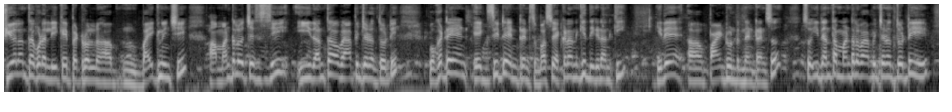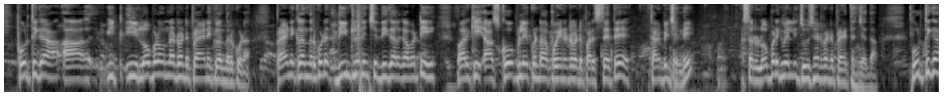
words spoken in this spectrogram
ఫ్యూయల్ అంతా కూడా లీక్ అయి పెట్రోల్ బైక్ నుంచి ఆ మంటలు వచ్చేసి ఇదంతా వ్యాపించడంతో ఒకటే ఎగ్జిట్ ఎంట్రన్స్ బస్సు ఎక్కడానికి దిగడానికి ఇదే పాయింట్ ఉంటుంది ఎంట్రన్స్ సో ఇదంతా మంటలు వ్యాపించడంతో పూర్తిగా ఆ, ఈ- లోపల ఉన్నటువంటి ప్రయాణికులందరూ కూడా ప్రయాణికులందరూ కూడా దీంట్లో నుంచి దిగాలి కాబట్టి వారికి ఆ స్కోప్ లేకుండా పోయినటువంటి పరిస్థితి అయితే కనిపించింది. అసలు లోపలికి వెళ్ళి చూసినటువంటి ప్రయత్నం చేద్దాం. పూర్తిగా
